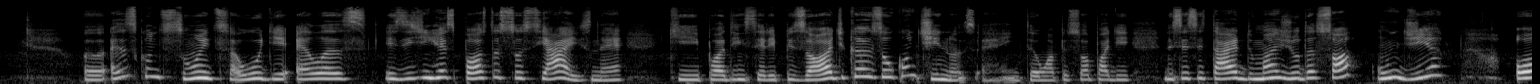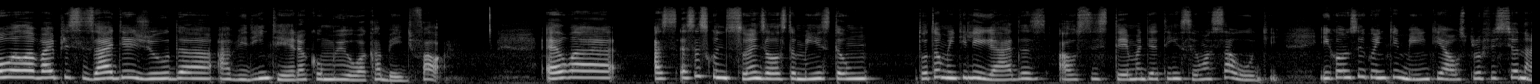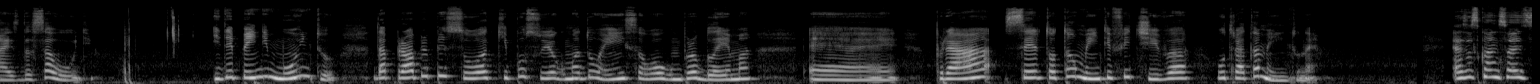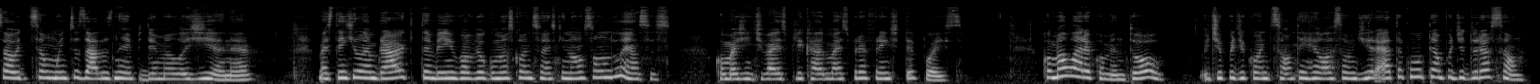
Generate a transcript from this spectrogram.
Uh, essas condições de saúde, elas exigem respostas sociais, né? Que podem ser episódicas ou contínuas. É, então, a pessoa pode necessitar de uma ajuda só um dia, ou ela vai precisar de ajuda a vida inteira, como eu acabei de falar. Ela, as, essas condições, elas também estão totalmente ligadas ao sistema de atenção à saúde e, consequentemente, aos profissionais da saúde e depende muito da própria pessoa que possui alguma doença ou algum problema é, para ser totalmente efetiva o tratamento, né? Essas condições de saúde são muito usadas na epidemiologia, né? Mas tem que lembrar que também envolve algumas condições que não são doenças, como a gente vai explicar mais para frente depois. Como a Lara comentou, o tipo de condição tem relação direta com o tempo de duração.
